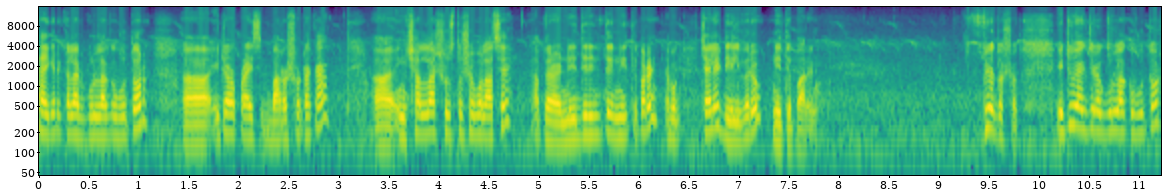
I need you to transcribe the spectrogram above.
টাইগার কালার গোল্লা কবুতর। এটার প্রাইস বারোশো টাকা। ইনশাল্লাহ সুস্থ সবল আছে, আপনারা নির্দিষ্ট নিতে পারেন এবং চাইলে ডেলিভারিও নিতে পারেন। প্রিয় দর্শক, এটিও এক জোড়া গুল্লা কবুতর।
